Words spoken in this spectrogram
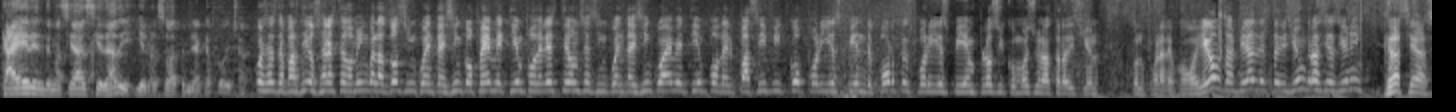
caer en demasiada ansiedad y, el Barcelona tendría que aprovechar. Pues este partido será este domingo a las 2.55 pm, tiempo del Este, 11.55 am, tiempo del Pacífico, por ESPN Deportes, por ESPN Plus y como es una tradición con Fuera de Juego. Llegamos al final de esta edición, gracias Johnny. Gracias,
